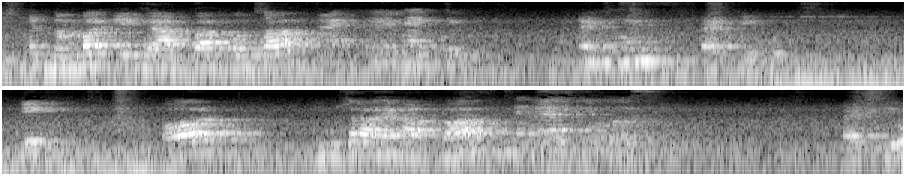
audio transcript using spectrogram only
जिसमें नंबर एक है आपका कौन सा? एक्टिव एक्टिव वॉइस ठीक? और दूसरा है आपका? पैसिव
